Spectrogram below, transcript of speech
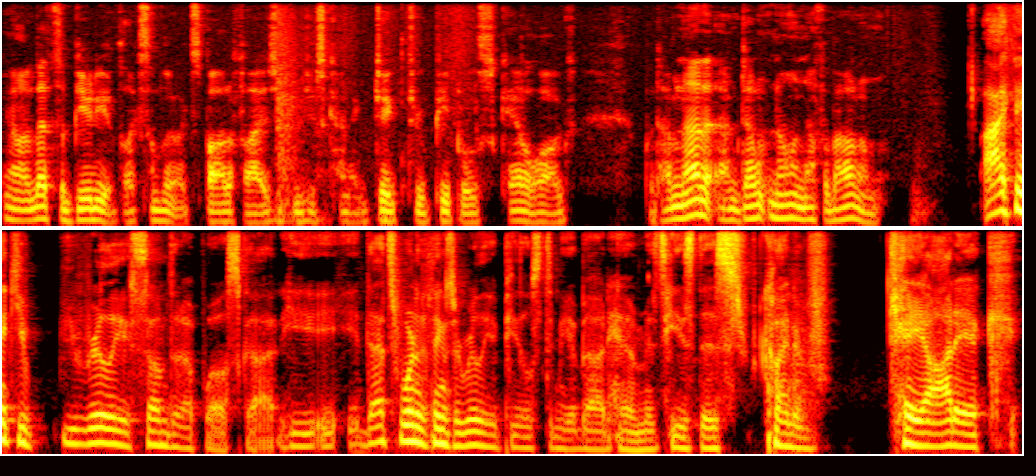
You know, that's the beauty of like something like Spotify is you can just kind of dig through people's catalogs. But I'm not, I don't know enough about him. I think you you really summed it up well, Scott. He, he- that's one of the things that really appeals to me about him is he's this kind of chaotic,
